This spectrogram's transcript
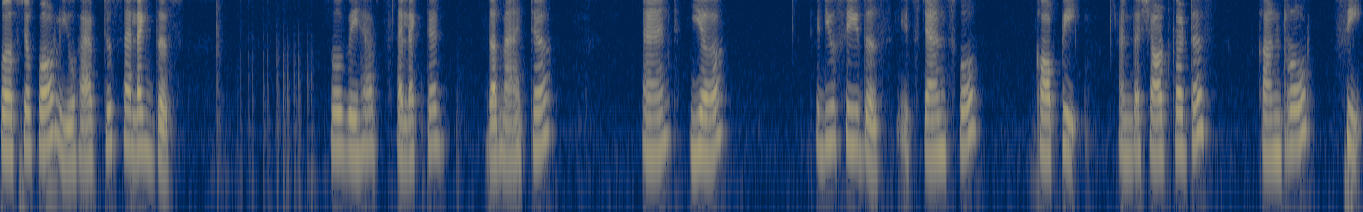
first of all you have to select this. So we have selected the matter and here did you see this? It stands for copy and the shortcut is control C.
